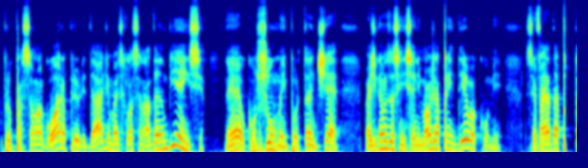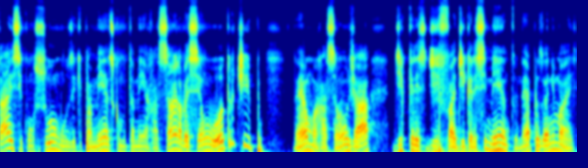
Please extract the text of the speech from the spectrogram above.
A preocupação agora, a prioridade é mais relacionada à ambiência. Né? O consumo é importante? É. Mas digamos assim, esse animal já aprendeu a comer. Você vai adaptar esse consumo, os equipamentos, como também a ração, ela vai ser um outro tipo né? uma ração já de, cres de, de crescimento né? para os animais.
